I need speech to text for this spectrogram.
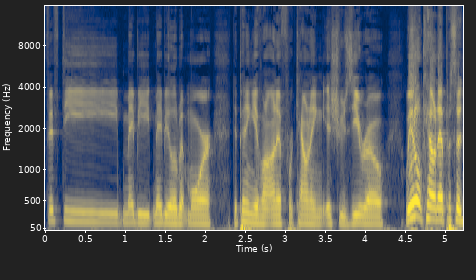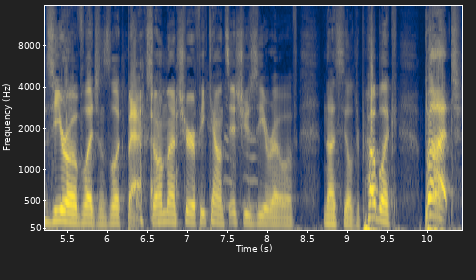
50, maybe maybe a little bit more, depending on if we're counting issue zero. We don't count episode zero of Legends Look Back, so I'm not sure if he counts issue zero of Knights of the Old Republic. But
